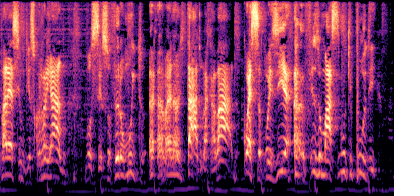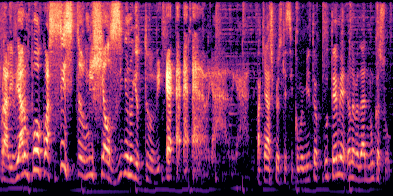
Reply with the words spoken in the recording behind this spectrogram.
parece um disco arranhado. Você sofreu muito, mas não está tudo acabado. Com essa poesia, fiz o máximo que pude. Para aliviar um pouco, assista o Michelzinho no YouTube. Obrigado. Pra quem acha que eu esqueci como imita o Temer, eu na verdade nunca soube.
